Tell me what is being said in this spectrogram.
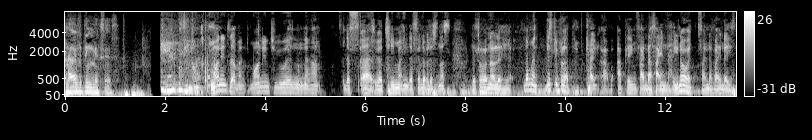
Now everything makes sense. Morning, Clement. Morning to you and uh, the, uh, your team and the fellow listeners. Let's all know here. Clement, these people are trying are, are playing finder finder. You know what finder finder is?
